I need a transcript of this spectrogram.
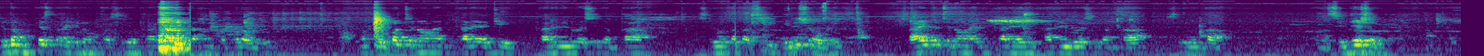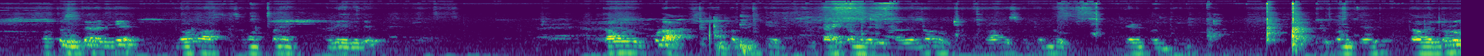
ಜಿಲ್ಲಾ ಮುಖ್ಯಸ್ಥರಾಗಿರುವಂತಹ ಶ್ರೀಯುತ ಮತ್ತು ಮತ್ತು ಉಪಚುನಾವಣಾಧಿಕಾರಿಯಾಗಿ ಕಾರ್ಯನಿರ್ವಹಿಸಿದಂತಹ ಶ್ರೀಯುತ ಸಿ ಗಿರೀಶ್ ಅವರು, ಸಹಾಯಕ ಚುನಾವಣಾಧಿಕಾರಿಯಾಗಿ ಕಾರ್ಯನಿರ್ವಹಿಸಿದಂತಹ ಶ್ರೀಯುತ ಸಿದ್ದೇಶ್ ಅವರು, ಮತ್ತು ಇತರರಿಗೆ ಗೌರವ ಸಮರ್ಪಣೆ ನಡೆಯಲಿದೆ. ತಾವು ಕೂಡ ಈ ಪತ್ರಿಕೆ, ಈ ಕಾರ್ಯಕ್ರಮದಲ್ಲಿ ತಾವೆಲ್ಲರೂ ಭಾಗವಹಿಸಬೇಕೆಂದು ಕೇಳಿಕೊಳ್ಳುತ್ತೇನೆ. ತಾವೆಲ್ಲರೂ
